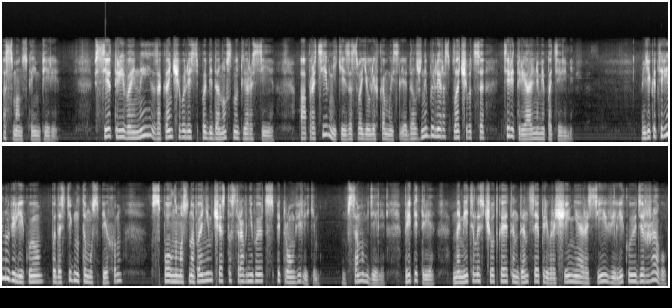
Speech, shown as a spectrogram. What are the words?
Османской империи. Все три войны заканчивались победоносно для России, а противники за свое легкомыслие должны были расплачиваться территориальными потерями. Екатерину Великую по достигнутым успехам с полным основанием часто сравнивают с Петром Великим. В самом деле, при Петре наметилась четкая тенденция превращения России в великую державу,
